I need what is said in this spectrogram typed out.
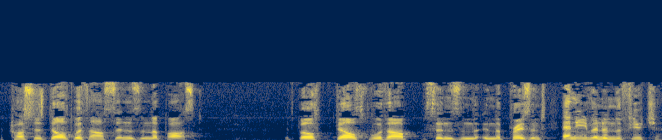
The cross has dealt with our sins in the past. It's both dealt with our sins in the, in the present and even in the future.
